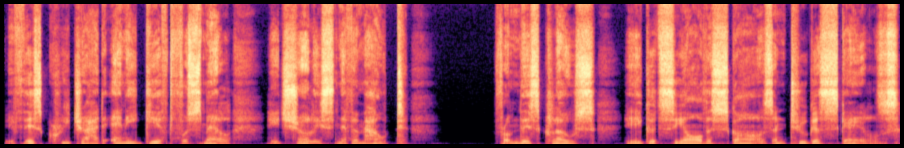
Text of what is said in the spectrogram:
If this creature had any gift for smell, he'd surely sniff him out. From this close, he could see all the scars and Tuga's scales.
